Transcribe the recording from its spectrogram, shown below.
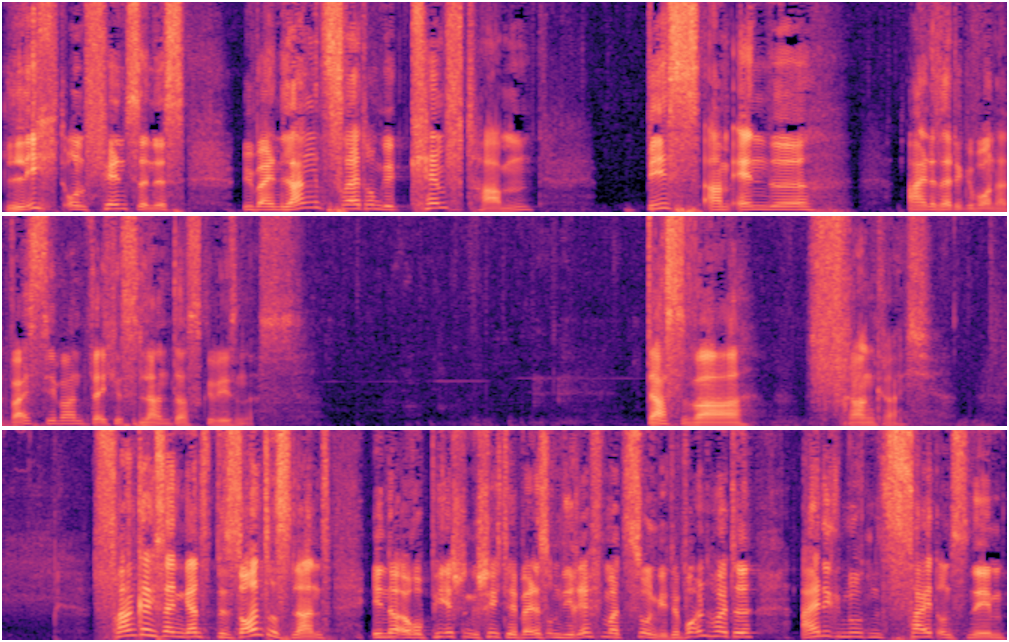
Licht und Finsternis über einen langen Zeitraum gekämpft haben, bis am Ende eine Seite gewonnen hat. Weiß jemand, welches Land das gewesen ist? Das war Frankreich. Frankreich ist ein ganz besonderes Land in der europäischen Geschichte, wenn es um die Reformation geht. Wir wollen heute einige Minuten Zeit uns nehmen,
